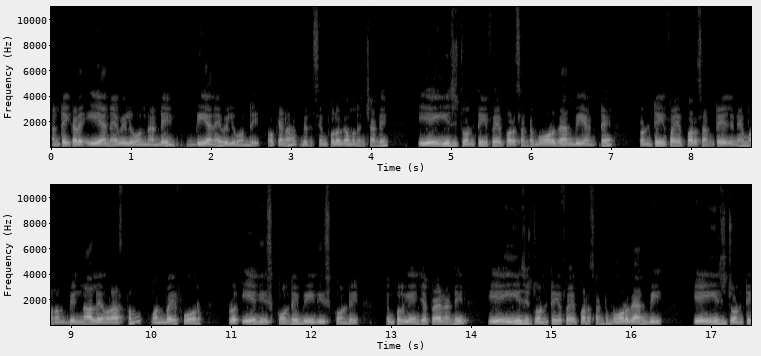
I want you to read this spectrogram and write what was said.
అంటే ఇక్కడ ఏ అనే విలువ ఉందండి బి అనే విలువ ఉంది. ఓకేనా? మీరు సింపుల్గా గమనించండి. A is twenty five percent more than B అంటే ట్వంటీ ఫైవ్ పర్సెంటేజ్నే మనం భిన్నాలు ఏం రాస్తాం? వన్ బై ఫోర్ ఇప్పుడు ఏ తీసుకోండి బి తీసుకోండి. సింపుల్గా ఏం చెప్పాడండి? A is twenty five percent more than B A is twenty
